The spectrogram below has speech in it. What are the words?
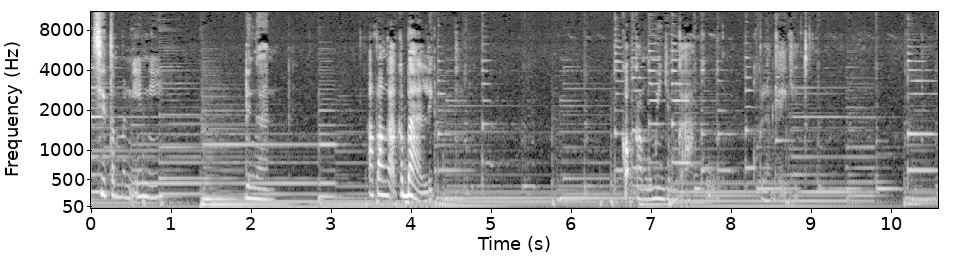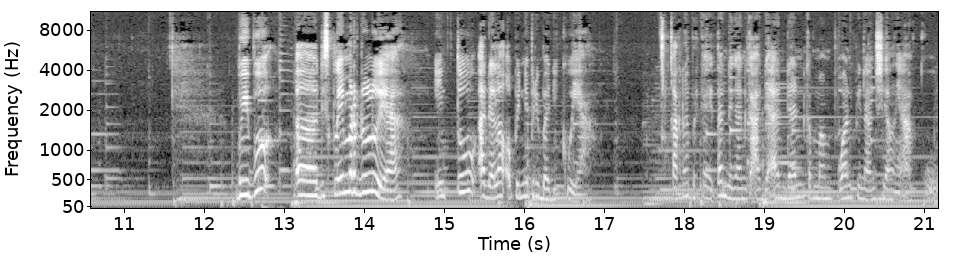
si temen ini dengan apa nggak kebalik? Kok kamu minjem ke aku? Aku bilang kayak gitu bu ibu uh, disclaimer dulu ya itu adalah opini pribadiku ya karena berkaitan dengan keadaan dan kemampuan finansialnya aku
